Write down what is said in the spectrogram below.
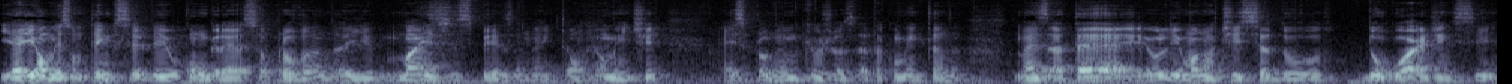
e aí ao mesmo tempo você vê o Congresso aprovando aí mais despesa, né? Então realmente é esse problema que o José está comentando. Mas até eu li uma notícia do do Guardian em si,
